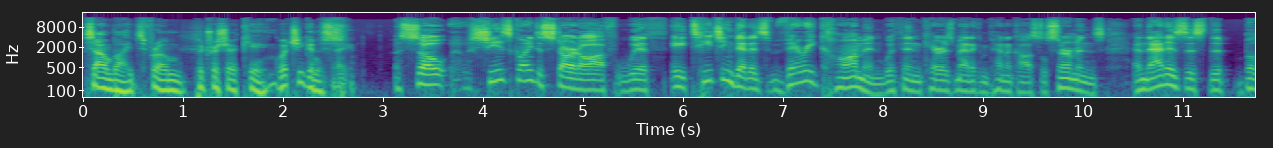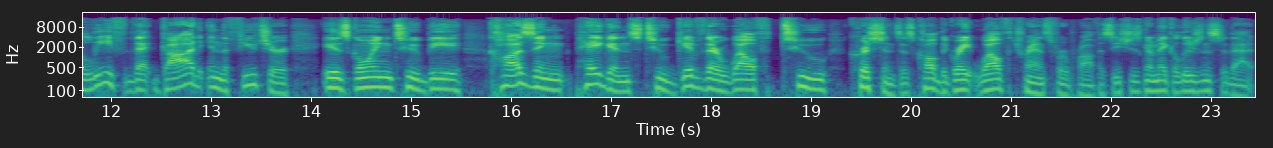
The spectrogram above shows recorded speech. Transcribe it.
sound bites from Patricia King? What's she going to say? So she's going to start off with a teaching that is very common within charismatic and Pentecostal sermons, and that is this the belief that God in the future is going to be causing pagans to give their wealth to Christians. It's called the Great Wealth Transfer Prophecy. She's going to make allusions to that.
